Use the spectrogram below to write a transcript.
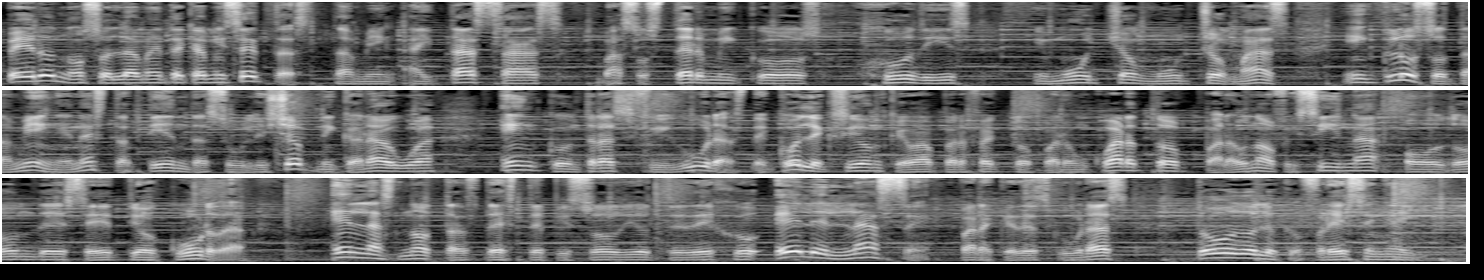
Pero no solamente camisetas, también hay tazas, vasos térmicos, hoodies, y mucho, mucho más. Incluso también en esta tienda Sublishop Nicaragua encontrás figuras de colección que va perfecto para un cuarto, para una oficina o donde se te ocurra. En las notas de este episodio te dejo el enlace para que descubras todo lo que ofrecen ahí.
